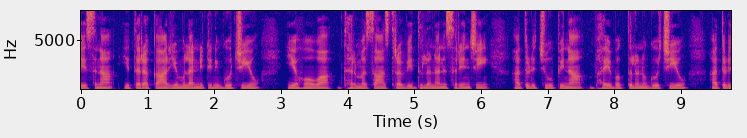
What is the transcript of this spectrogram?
చేసిన ఇతర కార్యములన్నిటిని గూర్చియో. యహోవా ధర్మశాస్త్ర విధులను అనుసరించి అతడు చూపిన భయభక్తులను గూర్చియు. అతడు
